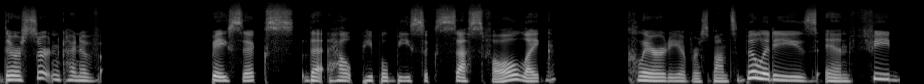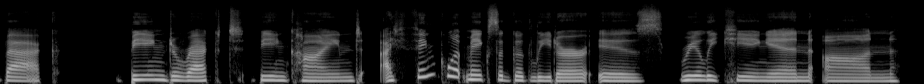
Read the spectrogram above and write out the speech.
there are certain kind of basics that help people be successful, like mm-hmm. clarity of responsibilities and feedback, being direct, being kind. I think what makes a good leader is really keying in on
